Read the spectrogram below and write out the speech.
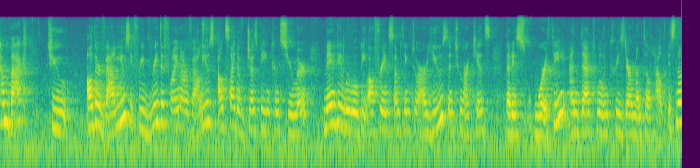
come back to other values if we redefine our values outside of just being consumer maybe we will be offering something to our youth and to our kids that is worthy and that will increase their mental health it's not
